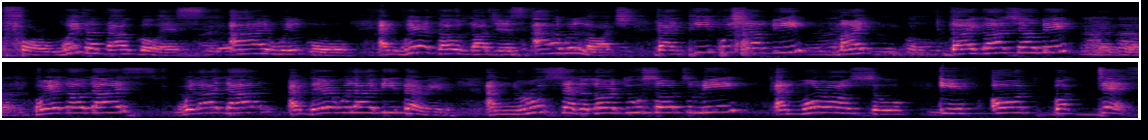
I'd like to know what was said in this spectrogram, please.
For whither thou goest, I will go, and where thou lodgest, I will lodge. Thy people shall be my, people, thy God shall be, where thou diest, will I die, and there will I be buried. And Ruth said, The Lord do so to me, and more also, if aught but death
